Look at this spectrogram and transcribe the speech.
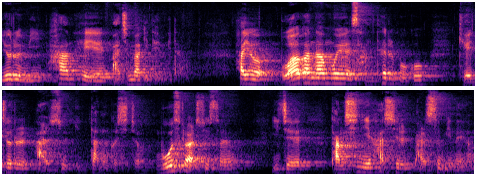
여름이 한 해의 마지막이 됩니다. 하여 무화과 나무의 상태를 보고 계절을 알 수 있다는 것이죠. 무엇을 알 수 있어요? 이제 당신이 하실 말씀이네요.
